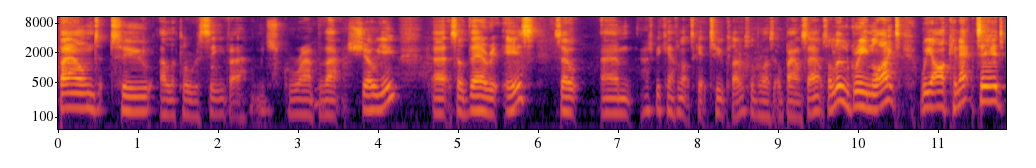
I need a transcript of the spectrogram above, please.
bound to a little receiver. Let me just grab that, show you. Uh, so there it is. So um, I have to be careful not to get too close, otherwise it'll bounce out. So a little green light. We are connected.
